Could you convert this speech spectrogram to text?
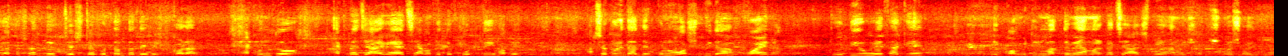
যথাসাধ্য চেষ্টা করতাম তাদের হেল্প করার। এখন তো একটা জায়গায় আছে আমাকে তো করতেই হবে। আশা করি তাদের কোনো অসুবিধা হয় না। যদিও হয়ে থাকে এই কমিটির মাধ্যমে আমার কাছে আসবে আমি সবসময় সহযোগিতা।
